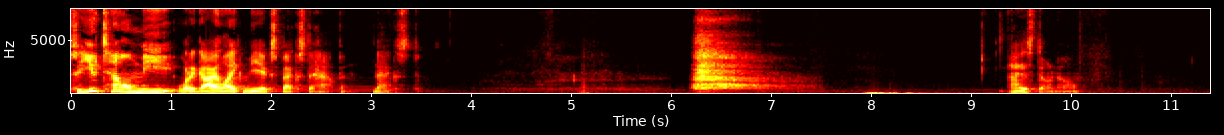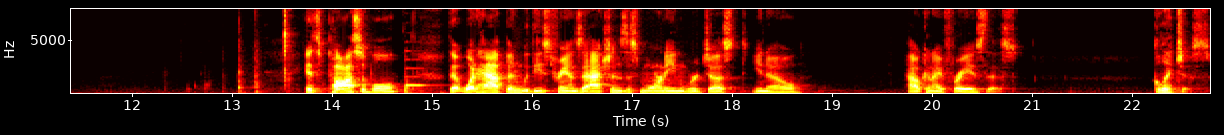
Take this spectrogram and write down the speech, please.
So you tell me what a guy like me expects to happen next. I just don't know. It's possible that what happened with these transactions this morning were just, you know, how can I phrase this? Glitches.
